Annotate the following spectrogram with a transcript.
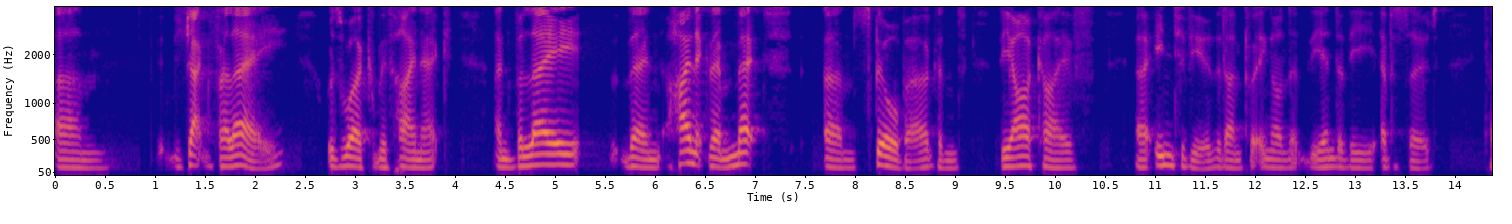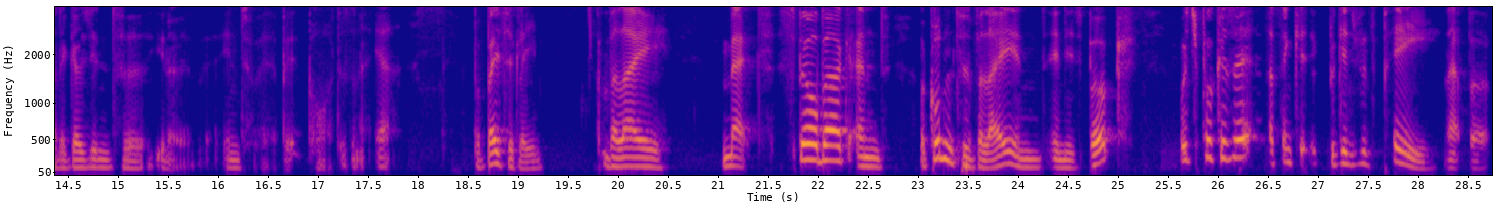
um, Jacques Vallée was working with Hynek, and Vallée then Hynek then met um, Spielberg, and the archive uh, interview that I'm putting on at the end of the episode kind of goes into you know into it a bit more, doesn't it? Yeah. But basically, Vallée met Spielberg, and according to Vallée in in his book, which book is it? I think it begins with P. That book.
